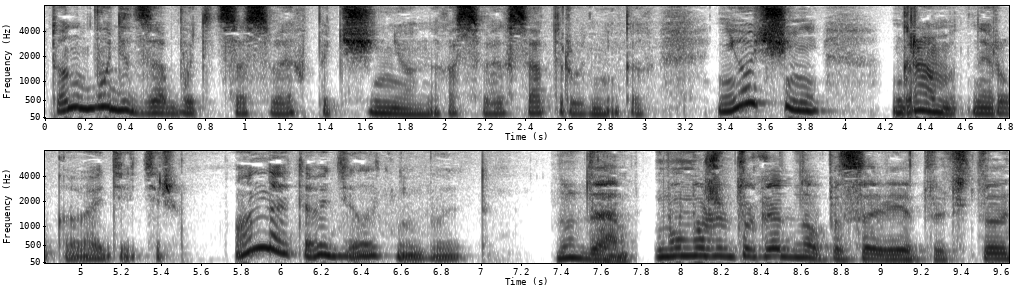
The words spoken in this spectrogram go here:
то он будет заботиться о своих подчиненных, о своих сотрудниках. Не очень грамотный руководитель, он этого делать не будет. Ну да, мы можем только одно посоветовать, что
